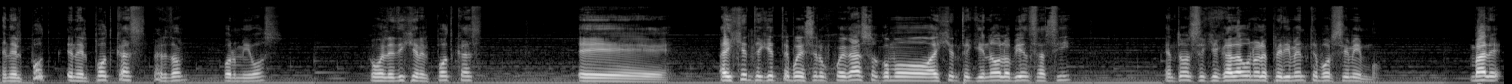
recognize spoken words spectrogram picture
En el, pod, en el podcast, perdón, por mi voz. Como les dije en el podcast. Eh, hay gente que este puede ser un juegazo, como hay gente que no lo piensa así. Entonces que cada uno lo experimente por sí mismo. Vale,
